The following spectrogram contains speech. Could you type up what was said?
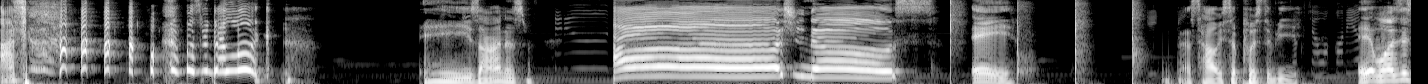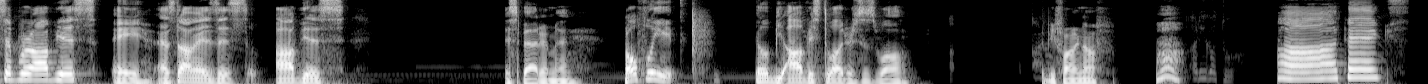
look. Hey, he's honest. Ah, she knows. Hey. That's how it's supposed to be. It wasn't super obvious. Hey, as long as it's obvious, it's better, man. Hopefully, it'll be obvious to others as well. To be far enough. Oh, thanks.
